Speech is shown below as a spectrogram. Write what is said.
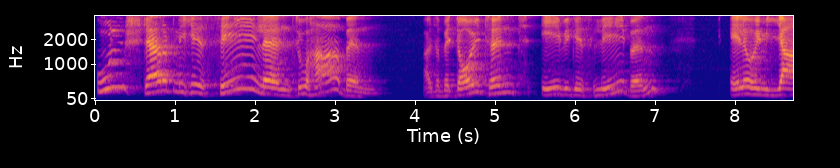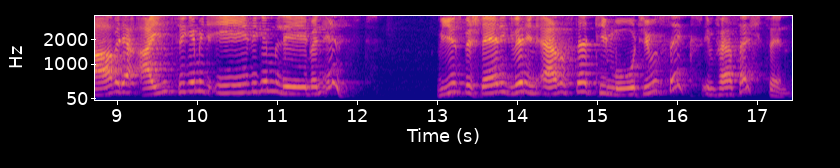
unsterbliche Seelen zu haben, also bedeutend ewiges Leben, Elohim Jahwe der einzige mit ewigem Leben ist. Wie es bestätigt wird in 1. Timotheus 6 im Vers 16.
